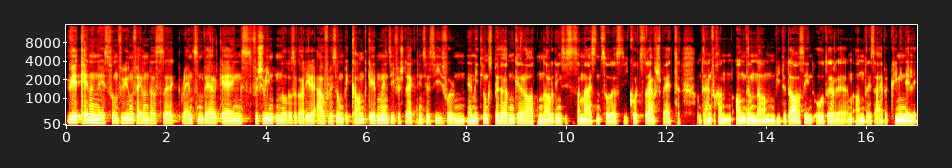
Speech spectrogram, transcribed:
Wir kennen es von früheren Fällen, dass äh, Ransomware-Gangs verschwinden oder sogar ihre Auflösung bekannt geben, wenn sie verstärkt ins Visier von Ermittlungsbehörden geraten. Allerdings ist es am meisten so, dass sie kurz darauf später unter einfach einen anderen Namen wieder da sind oder äh, andere Cyberkriminelle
